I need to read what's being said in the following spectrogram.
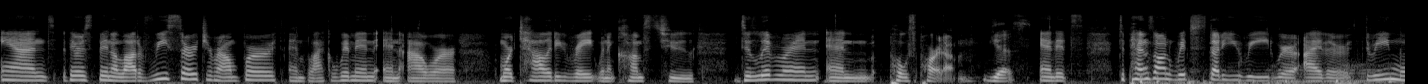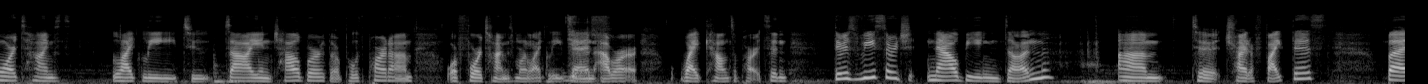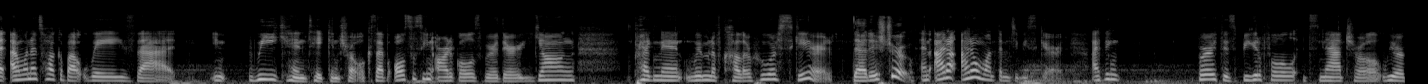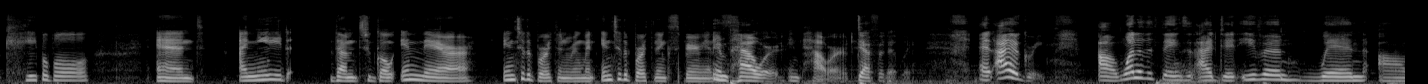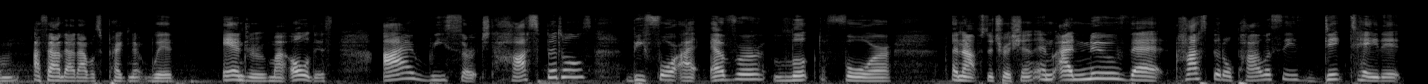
And there's been a lot of research around birth and black women and our mortality rate when it comes to delivering and postpartum. Yes. And it depends on which study you read. We're either three more times likely to die in childbirth or postpartum, or four times more likely than our white counterparts. And there's research now being done um, to try to fight this. But I want to talk about ways that we can take control because I've also seen articles where they're young, pregnant women of color who are scared That is true. and I don't I don't want them to be scared. I think birth is beautiful, it's natural. We are capable and I need them to go in there into the birthing room and into the birthing experience Empowered. empowered. Definitely. And I agree. Uh, one of the things that I did, even when um, I found out I was pregnant with Andrew, my oldest, I researched hospitals before I ever looked for an obstetrician. And I knew that hospital policies dictated,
